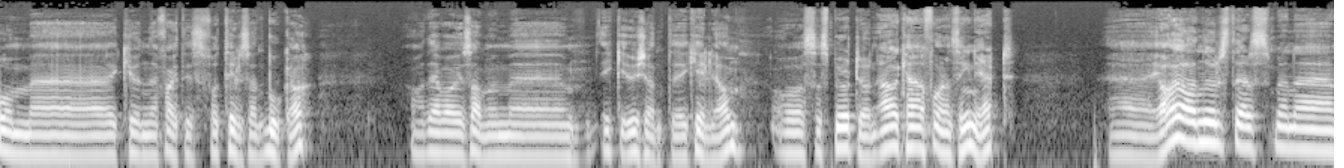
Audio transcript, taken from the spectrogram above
om jeg kunne faktisk få tilsendt boka. Og Det var jo sammen med ikke ukjente Kilian. Og så spurte hun ja, kan jeg få den signert. Eh, ja ja, null stress, men eh,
